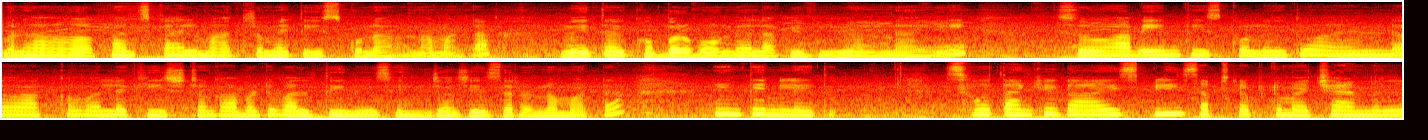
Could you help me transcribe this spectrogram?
మన పంచకాయలు మాత్రమే తీసుకున్నారు అన్నమాట మిగతా కొబ్బరి బొండాలు అవి ఇవి ఉన్నాయి. సో అవేం తీసుకోలేదు. అండ్ అక్క వాళ్ళకి ఇష్టం కాబట్టి వాళ్ళు తినేసి ఎంజాయ్ చేశారన్నమాట. నేను తినలేదు. So thank you guys please subscribe to my channel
